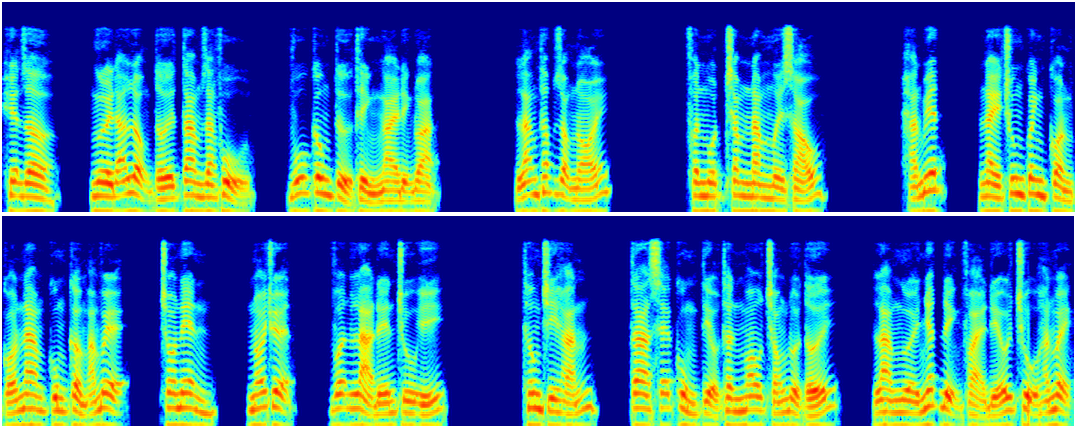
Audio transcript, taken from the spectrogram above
Hiện giờ, người đã lộng tới Tam Giang Phủ, vũ công tử thỉnh ngài định đoạt. Lãng thấp giọng nói. Phần 156 Hắn biết, này chung quanh còn có nam cung cẩm ám vệ, cho nên, nói chuyện, vẫn là đến chú ý. Thông chí hắn, ta sẽ cùng tiểu thân mau chóng đổi tới, làm người nhất định phải điếu trụ hắn mệnh.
